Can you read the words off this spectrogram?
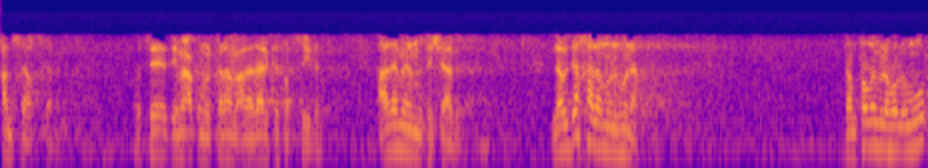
خمسة أقسام. وسيأتي معكم الكلام على ذلك تفصيلا. هذا من المتشابه. لو دخل من هنا تنتظم له الأمور؟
